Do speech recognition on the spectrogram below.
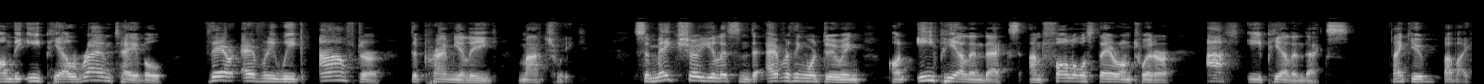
on the EPL roundtable there every week after the Premier League match week. So make sure you listen to everything we're doing on EPL Index and follow us there on Twitter at EPL Index. Thank you. Bye bye.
